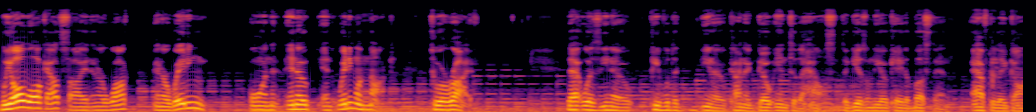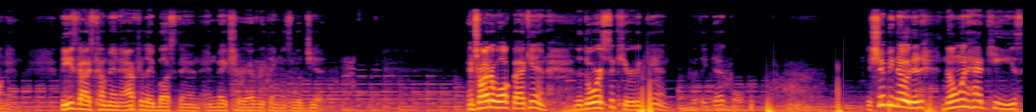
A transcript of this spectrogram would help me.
We all walk outside and are walk and are waiting on and waiting on knock to arrive. That was, you know, people to, you know, kind of go into the house that gives them the okay to bust in after they've gone in. These guys come in after they bust in and make sure everything was legit. And try to walk back in. The door is secured again with a deadbolt. It should be noted no one had keys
